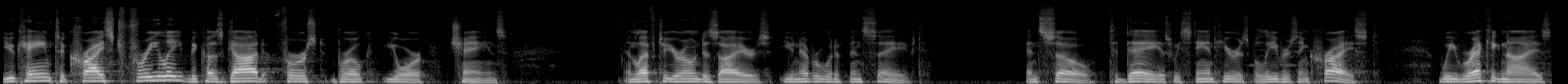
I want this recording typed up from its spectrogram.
You came to Christ freely because God first broke your chains. And left to your own desires, you never would have been saved. And so, today, as we stand here as believers in Christ, we recognize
